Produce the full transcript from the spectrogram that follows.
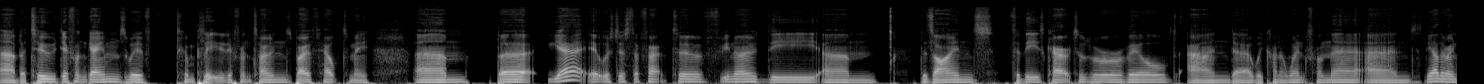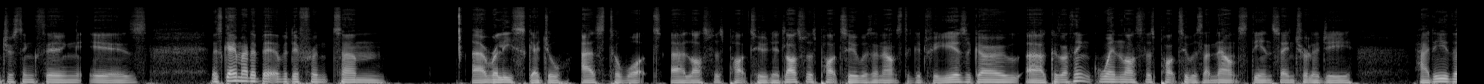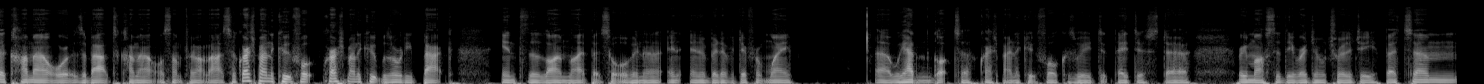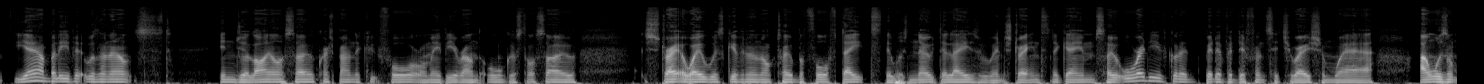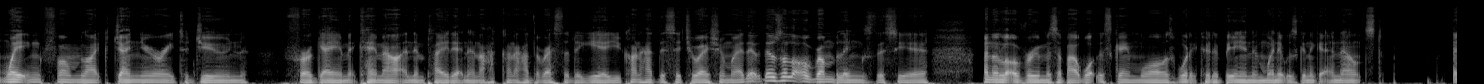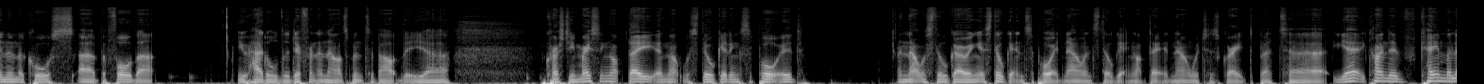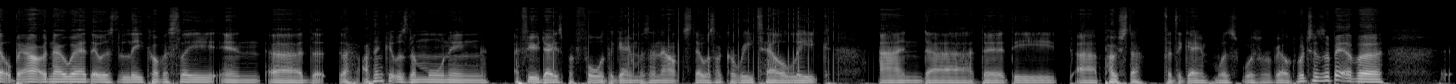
Uh, but two different games with completely different tones both helped me. Um, but yeah, it was just a fact of, you know, the... Um, designs for these characters were revealed and uh, we kind of went from there and the other interesting thing is this game had a bit of a different um, uh, release schedule as to what uh, Last of Us Part 2 did. Last of Us Part 2 was announced a good few years ago because uh, I think when Last of Us Part 2 was announced the N. Sane Trilogy had either come out or it was about to come out or something like that. So Crash Bandicoot, Crash Bandicoot was already back into the limelight but sort of in a in, in a bit of a different way. Uh, we hadn't got to Crash Bandicoot 4 because we they just uh, remastered the original trilogy. But um, yeah, I believe it was announced in July or so, Crash Bandicoot 4, or maybe around August or so. Straight away was given an October 4th date. There was no delays. We went straight into the game. So already you've got a bit of a different situation where I wasn't waiting from like January to June for a game. It came out and then played it, and then I kind of had the rest of the year. You kind of had this situation where there, there was a lot of rumblings this year, and a lot of rumors about what this game was, what it could have been, and when it was going to get announced. And then, of course, uh, before that, you had all the different announcements about the uh, Crash Team Racing update, and that was still getting supported and that was still going. It's still getting supported now and still getting updated now, which is great. But uh, yeah, it kind of came a little bit out of nowhere. There was the leak, obviously, in uh, the, the I think it was the morning a few days before the game was announced. There was like a retail leak, and uh, the the uh, poster for the game was was revealed, which is a bit of a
